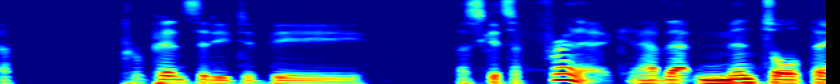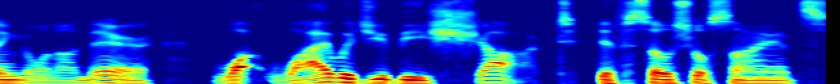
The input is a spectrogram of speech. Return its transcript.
a propensity to be a schizophrenic and have that mental thing going on there, why, why would you be shocked if social science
